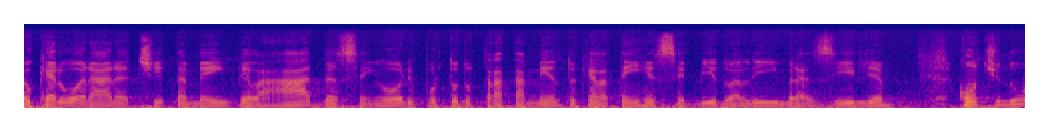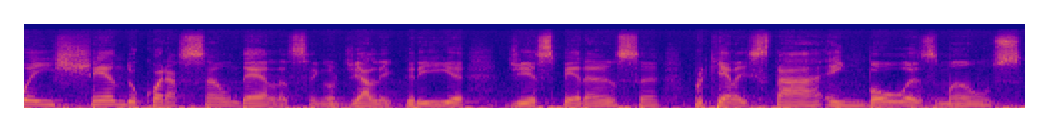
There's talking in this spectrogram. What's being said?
Eu quero orar a Ti também pela Ada, Senhor, e por todo o tratamento que ela tem recebido ali em Brasília. Continua enchendo o coração dela, Senhor, de alegria, de esperança, porque ela está em boas mãos,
